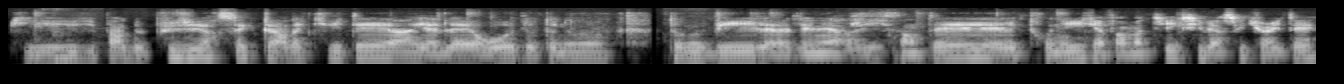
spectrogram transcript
qui parle de plusieurs secteurs d'activité. Hein. Il y a de l'aéro, de l'automobile, de l'énergie, santé, électronique, informatique, cybersécurité.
